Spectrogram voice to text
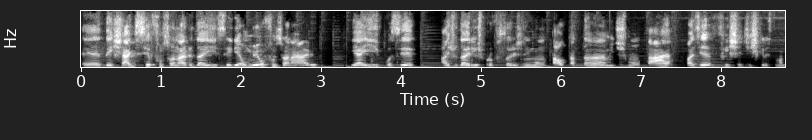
é, deixar de ser funcionário daí, seria o meu funcionário. E aí você ajudaria os professores em montar o tatame, desmontar, fazer ficha de inscrição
